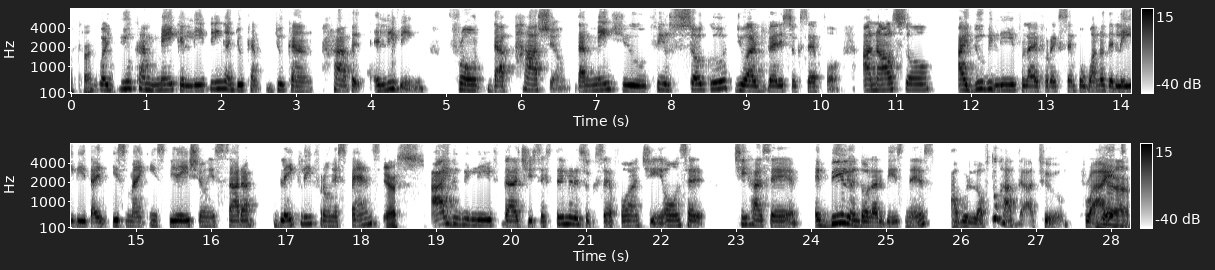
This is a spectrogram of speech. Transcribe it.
okay. where you can make a living and you can you can have a, a living from that passion that makes you feel so good you are very successful and also i do believe like for example one of the lady that is my inspiration is Sara Blakely from Spanx. Yes. I do believe that she's extremely successful and she owns a, she has a, a billion dollar business. I would love to have that too, right? Yeah.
